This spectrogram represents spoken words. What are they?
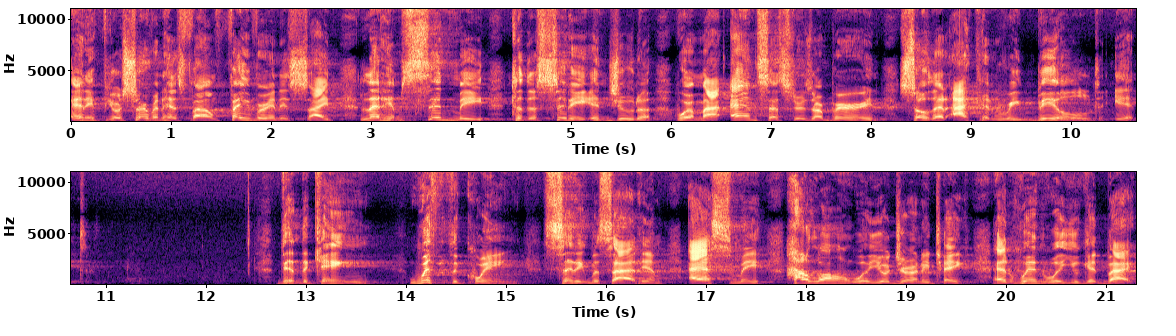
and if your servant has found favor in his sight, let him send me to the city in Judah where my ancestors are buried, so that I can rebuild it. Then the king, with the queen sitting beside him, asked me, How long will your journey take, and when will you get back?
